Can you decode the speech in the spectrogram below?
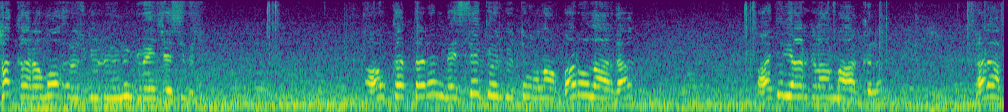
hak arama özgürlüğünün güvencesidir. Avukatların meslek örgütü olan barolarda adil yargılanma hakkını taraf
